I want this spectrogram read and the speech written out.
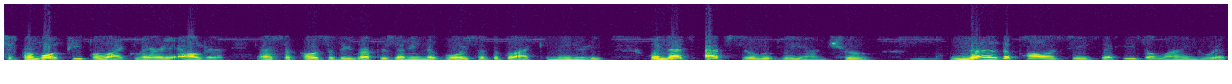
to promote people like Larry Elder as supposedly representing the voice of the black community, when that's absolutely untrue. None of the policies that he's aligned with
